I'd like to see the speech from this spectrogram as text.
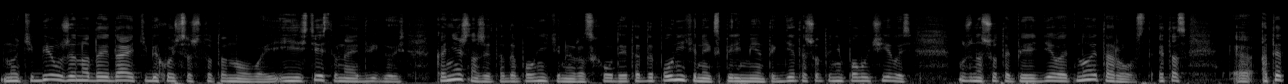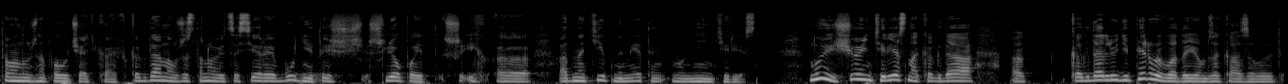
но тебе уже надоедает, тебе хочется что-то новое. И естественно, я двигаюсь. Конечно же, это дополнительные расходы, это дополнительные эксперименты, где-то что-то не получилось, нужно что-то переделать, но это рост. Это, э, от этого нужно получать кайф. Когда она уже становится серые будни, ты шлепает их э, однотипными, это ну, неинтересно. Ну, еще интересно, когда, э, когда люди первый водоем заказывают,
